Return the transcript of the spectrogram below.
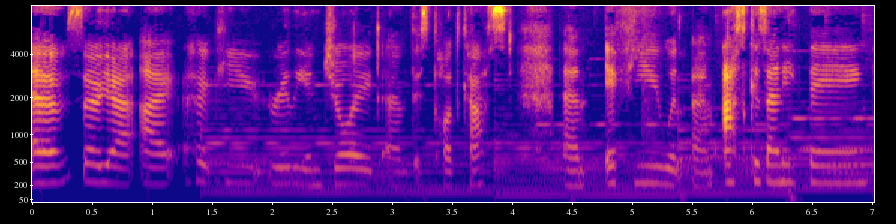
Um, so yeah, I hope you really enjoyed um, this podcast. Um, if you would um, ask us anything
